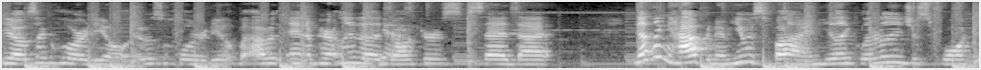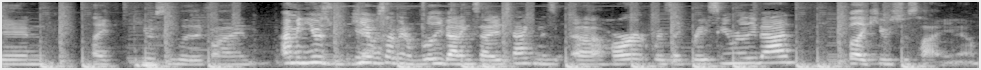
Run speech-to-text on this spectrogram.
Yeah, it was like a whole ordeal. It was a whole ordeal, but I was, and apparently the Yeah. doctors said that nothing happened to him. He was fine. He like literally just walked in, like he was completely fine. I mean, he was he Yeah. was having a really bad anxiety attack, and his uh, heart was like racing really bad, but like he was just high, you know.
